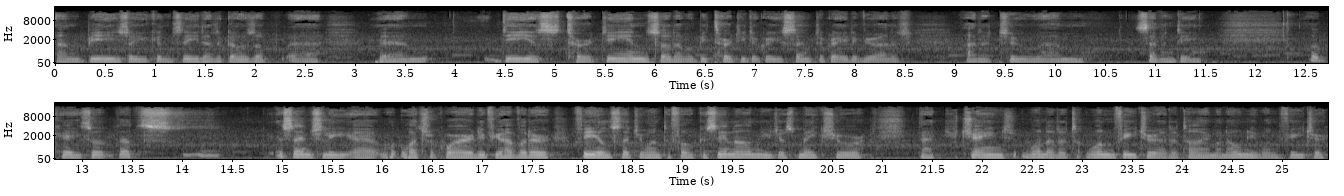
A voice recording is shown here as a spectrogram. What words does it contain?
and B, so you can see that it goes up. Uh, um, D is 13, so that would be 30 degrees centigrade if you add it, add it to um, 17. Okay, so that's essentially uh, what's required. If you have other fields that you want to focus in on, you just make sure that you change one at a t- one feature at a time and only one feature,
